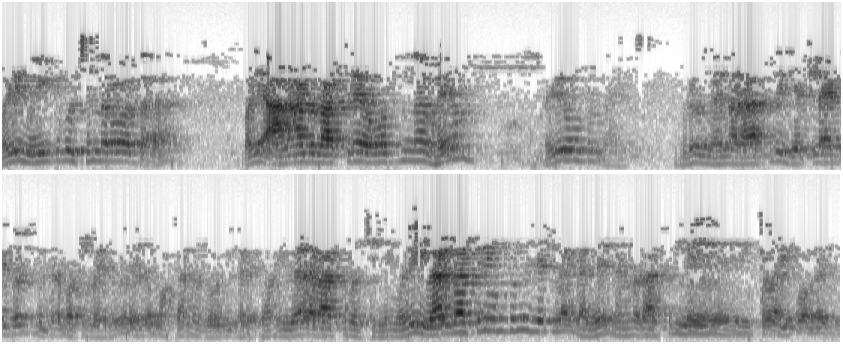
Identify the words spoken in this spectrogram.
మళ్ళీ మీ ఇంటికి వచ్చిన తర్వాత మళ్ళీ ఆనాడు రాత్రి ఏమవుతుందా భయం? మళ్ళీ ఉంటుంది. ఇప్పుడు నిన్న రాత్రి జెట్ ల్యాగ్తో నిద్రపట్టలేదు ఏదో మొత్తాన్ని రోజు కడతాం ఈవేళ రాత్రి వచ్చింది. మళ్ళీ ఈవేళ రాత్రి ఉంటుంది జెట్ ల్యాగ్ అదే నిన్న రాత్రి ఇప్పుడు అయిపోలేదు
